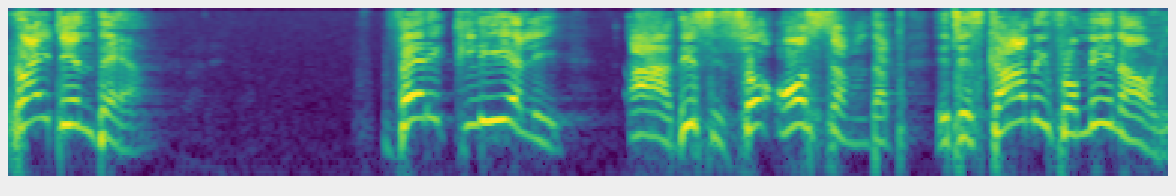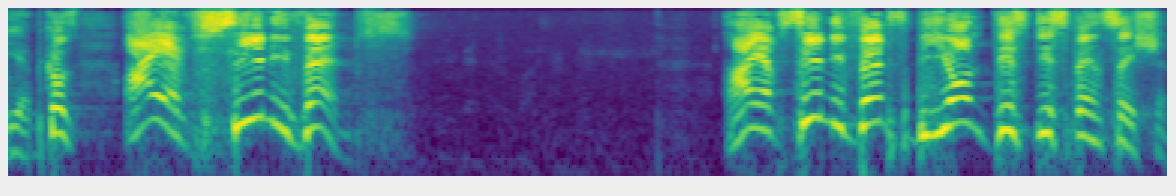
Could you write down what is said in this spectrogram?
right in there, very clearly, ah, this is so awesome that it is coming from me now here because I have seen events. I have seen events beyond this dispensation.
